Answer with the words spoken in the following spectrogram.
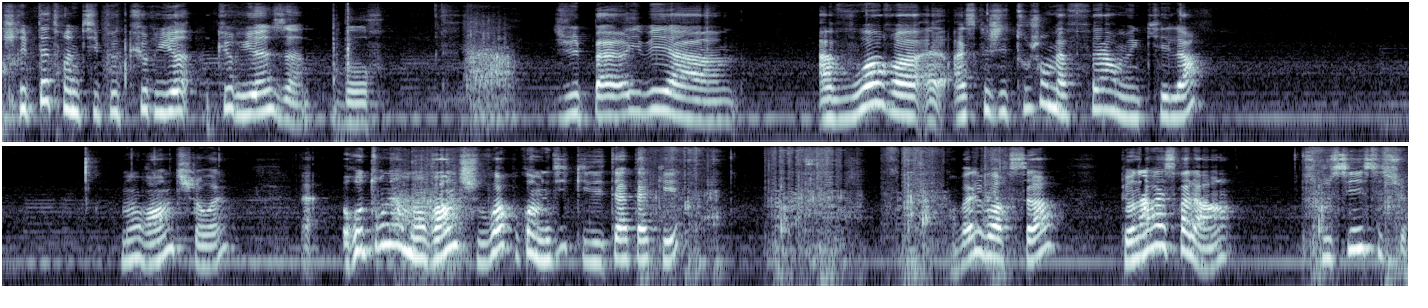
Je serais peut-être un petit peu curieux, curieuse. Bon, je vais pas arriver à, voir. euh, Est-ce que j'ai toujours ma ferme qui est là Mon ranch, ouais. Euh, Retourner à mon ranch, voir pourquoi on me dit qu'il était attaqué. On va aller voir ça. Puis on en restera là. Hein. Ce coup-ci, c'est sûr.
